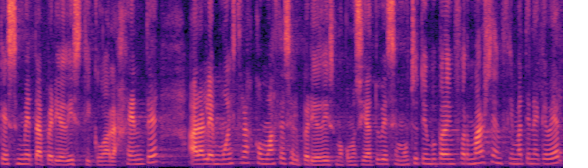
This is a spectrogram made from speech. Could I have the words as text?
que es metaperiodístico. A la gente ahora le muestras cómo haces el periodismo, como si ya tuviese mucho tiempo para informarse, encima tiene que ver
